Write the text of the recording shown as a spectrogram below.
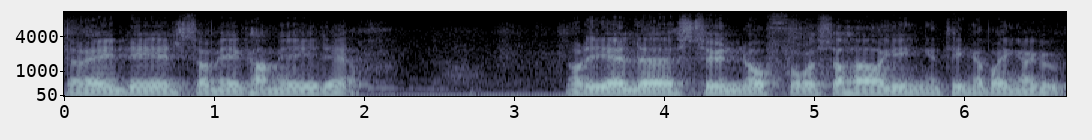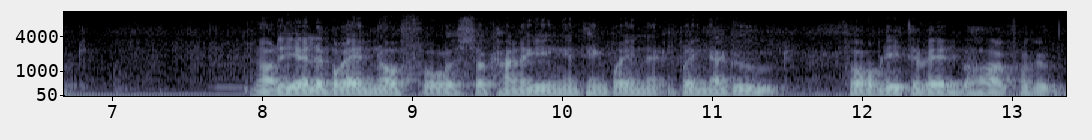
Det er en del som jeg har med i der. Når det gjelder syndofferet, så har jeg ingenting å bringe Gud. Når det gjelder brennofferet, så kan jeg ingenting bringe, bringe Gud for å bli til velbehag for Gud.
